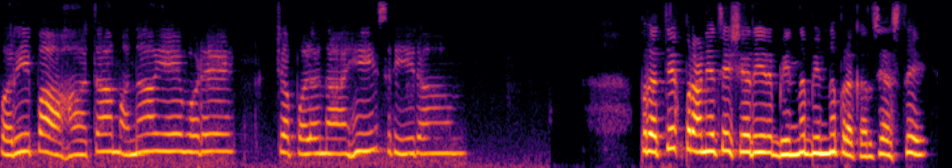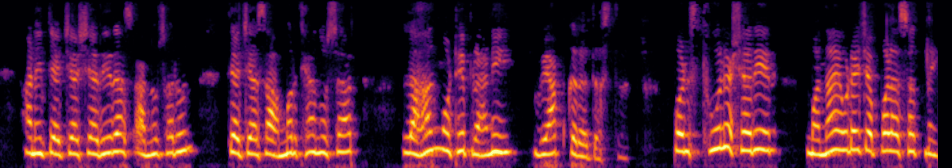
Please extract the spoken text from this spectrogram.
परी पाहता मना ये वडे चपळ नाही श्रीराम. प्रत्येक प्राण्याचे शरीर भिन्न भिन्न प्रकारचे असते आणि त्याच्या शरीरास अनुसरून त्याच्या सामर्थ्यानुसार लहान मोठे प्राणी व्याप करत असतात. पण स्थूल शरीर मना एवढे चपळ असत नाही.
